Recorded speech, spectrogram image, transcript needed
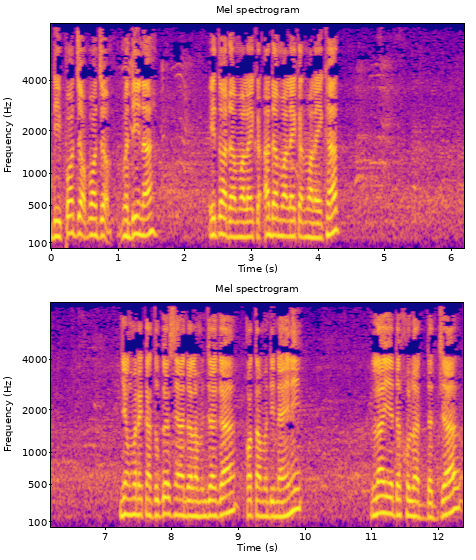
Di pojok-pojok Madinah itu ada malaikat ada malaikat-malaikat yang mereka tugasnya adalah menjaga kota Madinah ini la yadkhulud dajjal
